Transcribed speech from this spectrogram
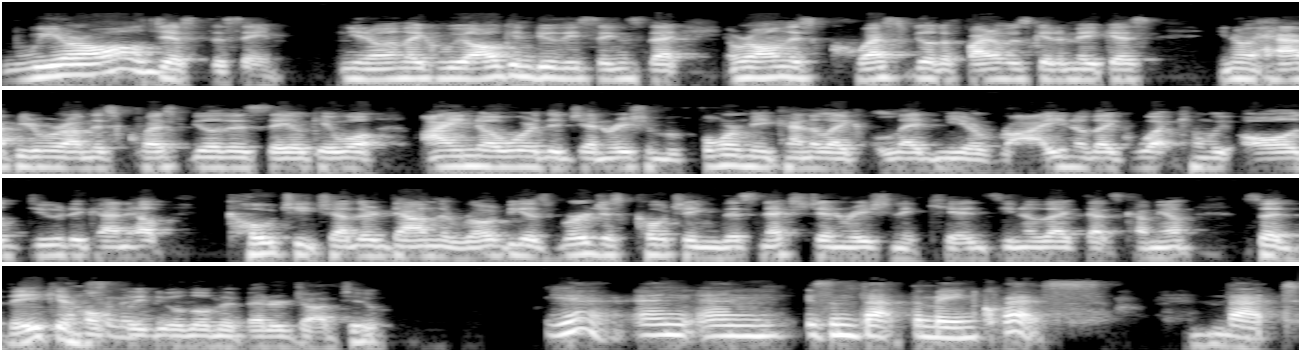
we are all just the same. You know, and like we all can do these things that, and we're all on this quest to be able to find out what's going to make us you know, happier we're on this quest to be able to say, okay, well, I know where the generation before me kind of like led me awry. You know, like what can we all do to kind of help coach each other down the road because we're just coaching this next generation of kids, you know, like that's coming up so that they can Absolutely. hopefully do a little bit better job too. Yeah, and and isn't that the main quest? Mm-hmm. That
